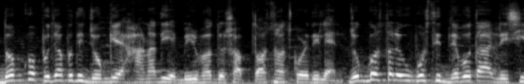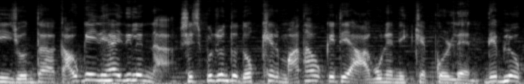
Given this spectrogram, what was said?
দক্ষ প্রজাপতি যজ্ঞে হানা দিয়ে বীরভদ্র সব তছনছ করে দিলেন। যজ্ঞস্থলে উপস্থিত দেবতা, ঋষি, যোদ্ধা কাউকেই রেহাই দিলেন না। শেষ পর্যন্ত দক্ষের মাথাও কেটে আগুনে নিক্ষেপ করলেন। দেবলোক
